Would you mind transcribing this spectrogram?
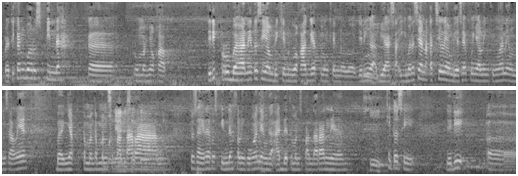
Berarti kan gue harus pindah ke rumah nyokap. Jadi perubahan itu sih yang bikin gue kaget mungkin dulu. Jadi nggak Hmm. biasa. Gimana sih anak kecil yang biasanya punya lingkungan yang misalnya banyak teman-teman sepantaran. situ. terus akhirnya harus pindah ke lingkungan yang nggak ada teman sepantarannya. Hmm. itu sih. Jadi eh,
